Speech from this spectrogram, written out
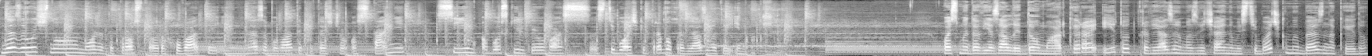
незручно, можете просто рахувати і не забувати про те, що останні 7 або скільки у вас стібочків треба прив'язувати інакше. Ось ми дов'язали до маркера і тут прив'язуємо звичайними стібочками без накиду.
